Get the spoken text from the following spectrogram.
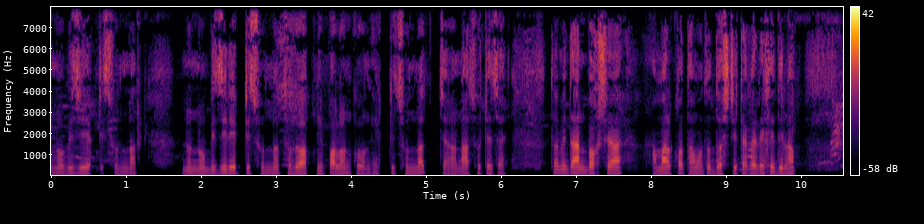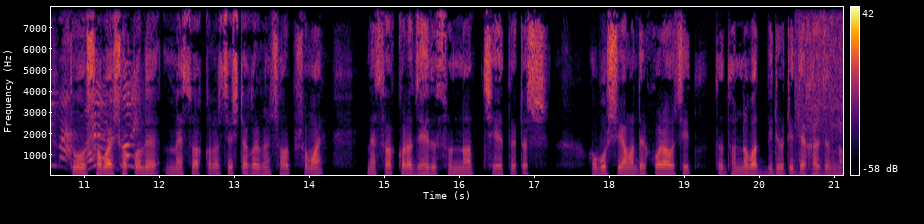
নবীজির একটি সুন্নত। নবীজির একটি সুন্নত হলো আপনি পালন করুন। একটি সুন্নত যেন না ছুটে যায়। তো আমি দান বক্সে আমার কথা মতো দশটি টাকা রেখে দিলাম। তো সবাই সকলে মেসওয়াক করার চেষ্টা করবেন সব সময়। মেসওয়াক করা যেহেতু সুন্নত, সেহেতু এটা অবশ্যই আমাদের করা উচিত। তো ধন্যবাদ ভিডিওটি দেখার জন্য।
